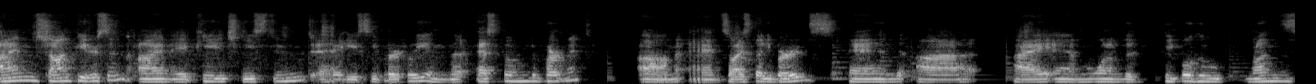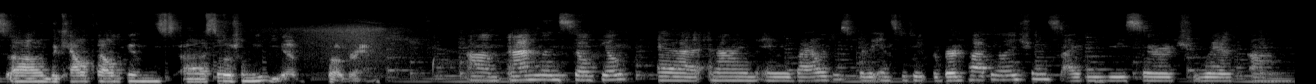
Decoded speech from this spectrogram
I'm Sean Peterson. I'm a PhD student at UC Berkeley in the ESPM department. Um, and so I study birds, and uh, I am one of the people who runs uh, the Cal Falcons uh, social media program. Um, and I'm Lynn Schofield, uh, and I'm a biologist for the Institute for Bird Populations. I do research with um,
